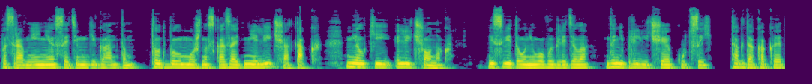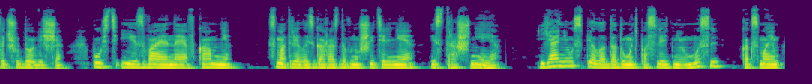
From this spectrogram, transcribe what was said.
по сравнению с этим гигантом, тот был, можно сказать, не лич, а так, мелкий личонок, и свита у него выглядела до неприличия куцей, тогда как это чудовище, пусть и изваянное в камне, смотрелось гораздо внушительнее и страшнее. Я не успела додумать последнюю мысль, как с моим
